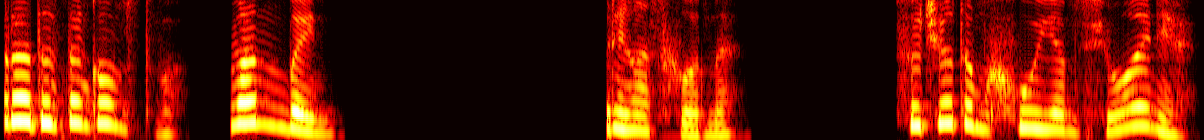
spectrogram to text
«Рада знакомству, Ван Бэнь», Превосходно. С учетом Хуян Сюаня,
